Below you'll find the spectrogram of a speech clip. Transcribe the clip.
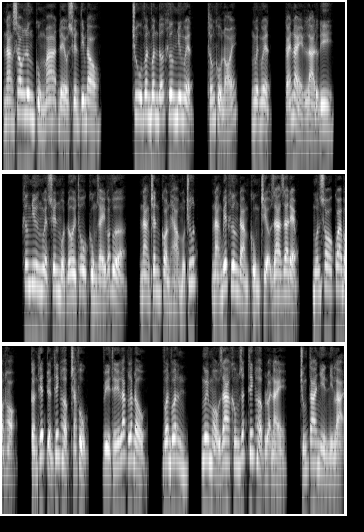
Nàng sau lưng cùng ma đều xuyên tim đau. Chu Vân Vân đỡ Khương Như Nguyệt, thống khổ nói, Nguyệt Nguyệt, cái này là được đi. Khương Như Nguyệt xuyên một đôi thô cùng giày gót vừa, nàng chân còn hảo một chút, nàng biết Khương Đàm cùng Triệu gia gia đẹp, muốn so qua bọn họ, cần thiết tuyển thích hợp trang phục, vì thế lắc lắc đầu, vân vân, ngươi màu da không rất thích hợp loại này, chúng ta nhìn nhìn lại.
